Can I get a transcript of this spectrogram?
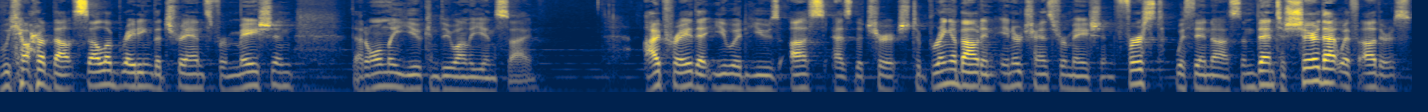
We are about celebrating the transformation that only you can do on the inside. I pray that you would use us as the church to bring about an inner transformation, first within us, and then to share that with others,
